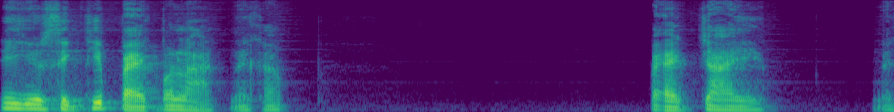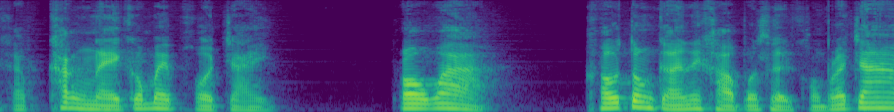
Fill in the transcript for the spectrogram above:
นี่คือสิ่งที่แปลกประหลาดนะครับ แปลกใจนะครับ ข้างในก็ไม่พอใจ เพราะว่าเขาต้องการให้ข่าวประเสริฐของพระเจ้า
